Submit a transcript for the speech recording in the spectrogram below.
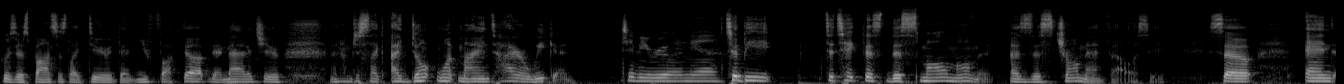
whose response is like, "Dude, then you fucked up. They're mad at you," and I'm just like, I don't want my entire weekend To be ruined, yeah. to be to take this this small moment as this straw man fallacy. So, and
